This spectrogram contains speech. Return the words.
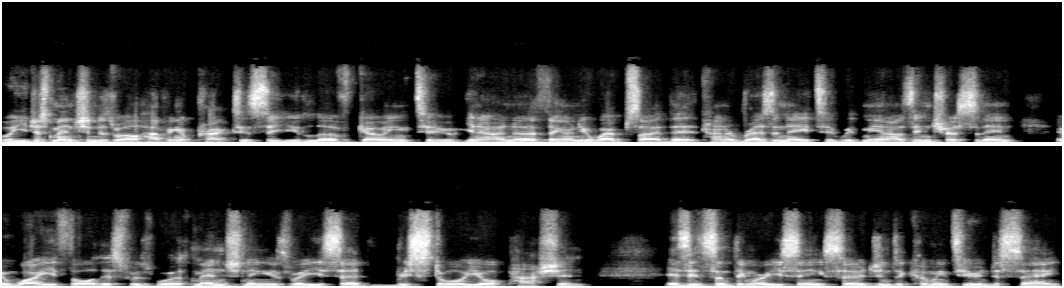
Well, you just mentioned as well having a practice that you love going to. You know, another thing on your website that kind of resonated with me and I was interested in in why you thought this was worth mentioning is where you said restore your passion. Is it something where you're seeing surgeons are coming to you and just saying,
